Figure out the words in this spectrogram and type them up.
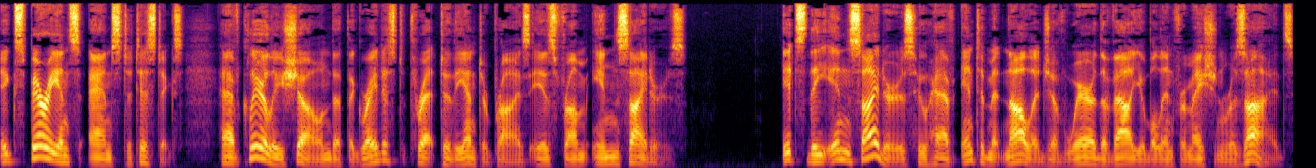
Experience and statistics have clearly shown that the greatest threat to the enterprise is from insiders. It's the insiders who have intimate knowledge of where the valuable information resides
